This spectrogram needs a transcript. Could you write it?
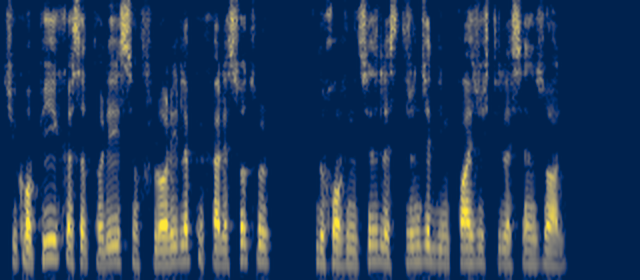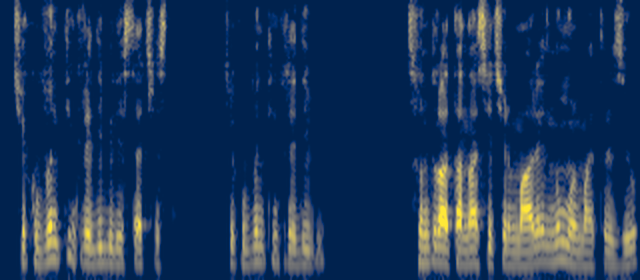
și copiii căsătoriei sunt florile pe care soțul duhovnicesc le strânge din pajiștile senzuale. Ce cuvânt incredibil este acesta! Ce cuvânt incredibil! Sfântul Atanasie cel Mare, nu mult mai târziu,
